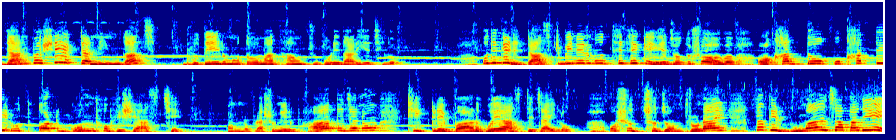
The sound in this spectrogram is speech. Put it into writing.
ডান পাশে একটা নিম গাছ ভূতের মতো মাথা উঁচু করে দাঁড়িয়েছিল। ওদিকের ডাস্টবিনের মধ্যে থেকে যত সব অখাদ্য কুখাদ্যের উৎকট গন্ধ ভেসে আসছে। অন্নপ্রাশনের ভাত যেন ঠিকরে বার হয়ে আসতে চাইল। অসহ্য যন্ত্রণায় তাকে রুমাল চাপা দিয়ে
